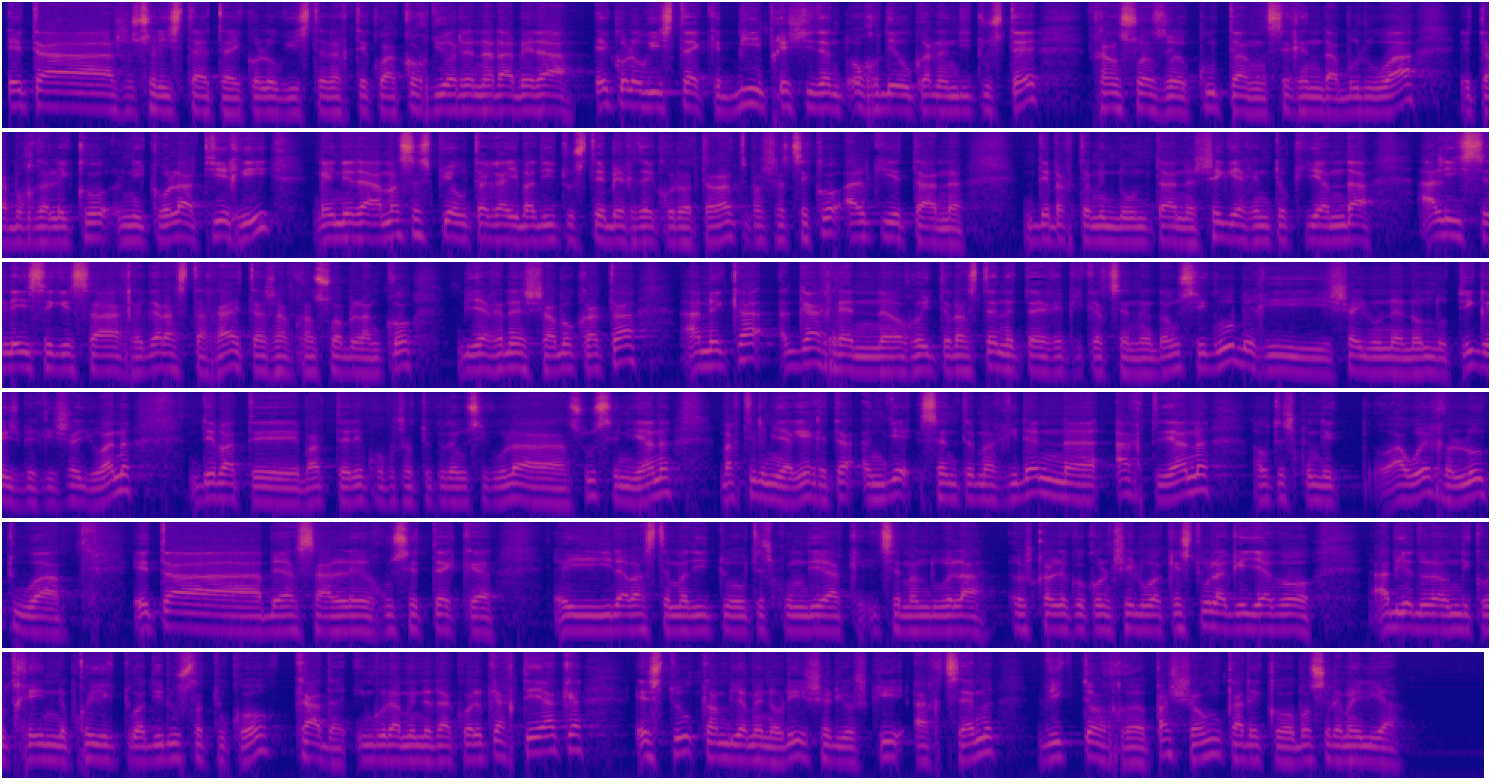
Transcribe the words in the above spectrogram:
eta sozialista eta ekologisten arteko akordioaren arabera ekologistek bi president orde ukanen dituzte François Kutan zerrenda burua eta bordaleko Nikola Thierry. Gainera amazazpia utagai badituzte berdeko rotarat pasatzeko alkietan. Departamentu untan segaren tokian da Alice Leizegezar garaztara eta Jean-François Blanco biarren sabokata ameka garren. Horreiterazten eta errepikatzen dauzigu berri sailunen ondotik goiz berri saioan, debate bat ere proposatuko dauzigula zuzenian, Bartolomea Ger eta Andie Sainte-Mariren artean, hauteskunde hauer lotua. Eta behazal rusetek e, irabazten baditu hauteskundeak itzeman duela Euskaleko Kontseiluak ez duela gehiago abiadura ondiko trein proiektua dirustatuko, kad inguramenerako elkarteak, ez du kambiamen hori serioski hartzen Victor Pachon, kadeko bozere mailia.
